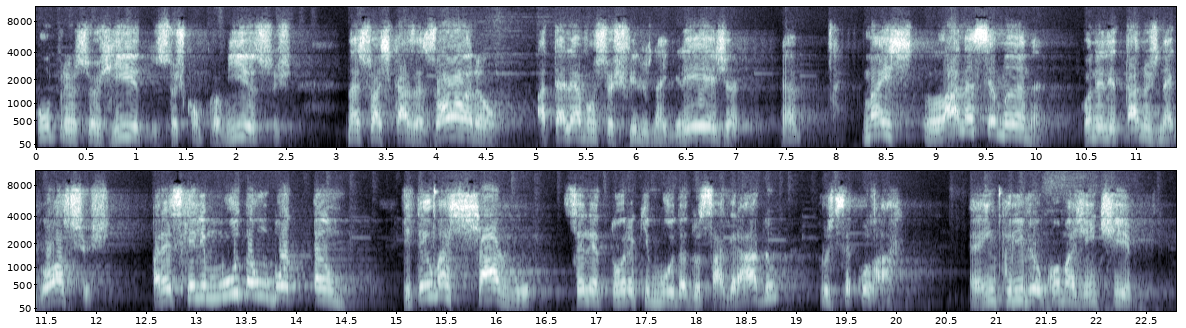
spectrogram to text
cumprem os seus ritos, os seus compromissos, nas suas casas oram, até levam seus filhos na igreja, né? mas lá na semana, quando ele está nos negócios, parece que ele muda um botão E tem uma chave seletora que muda do sagrado para o secular. É incrível como a gente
